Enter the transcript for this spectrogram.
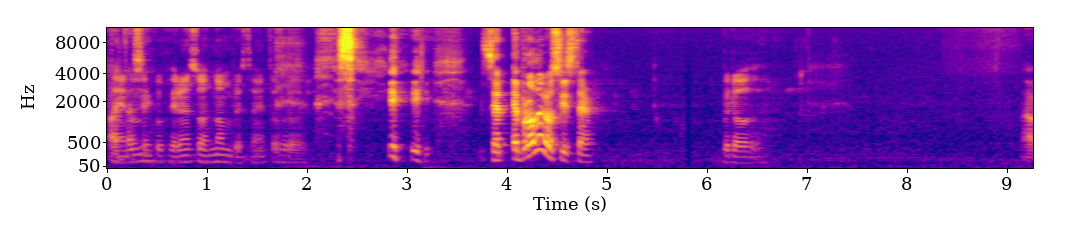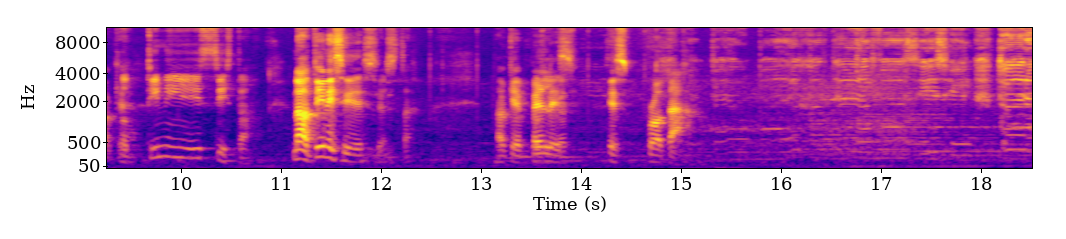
También, ¿Dónde Fantasy. cogieron esos nombres también estos brothers? Sí. ¿Es brother o sister? Pero. Ah, Ok. No, Tini sí está. No, Tini sí es Bien. esta. Ok, Vele es, es prota. Difícil, tú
